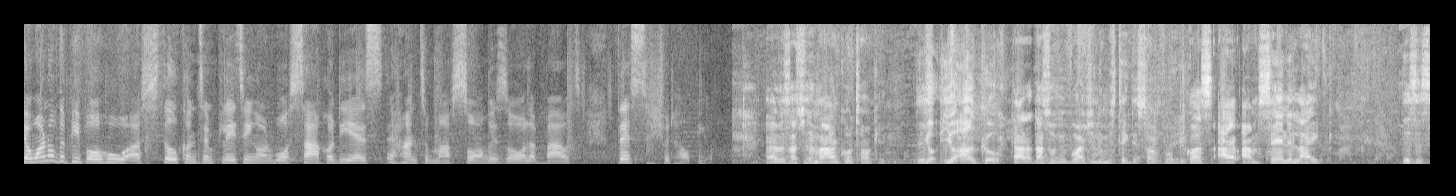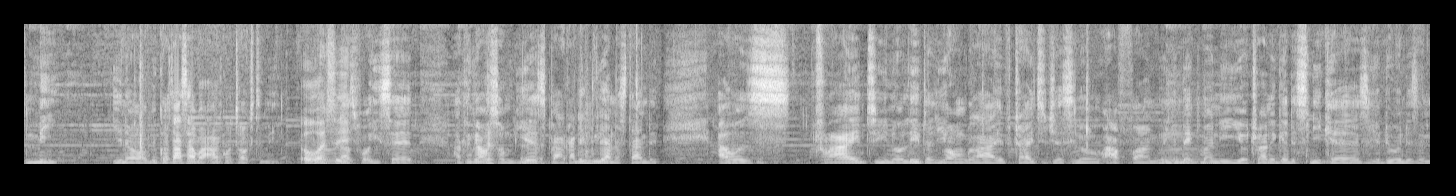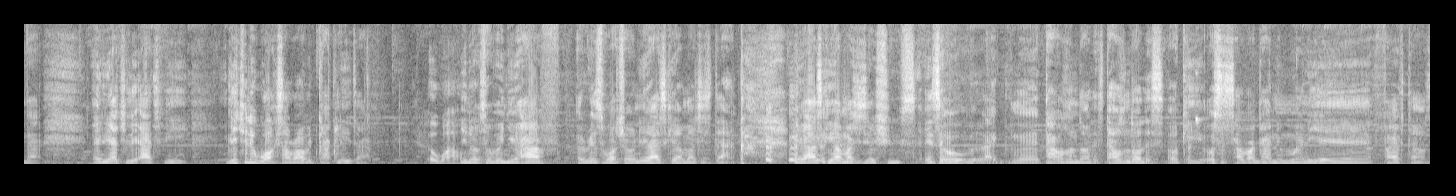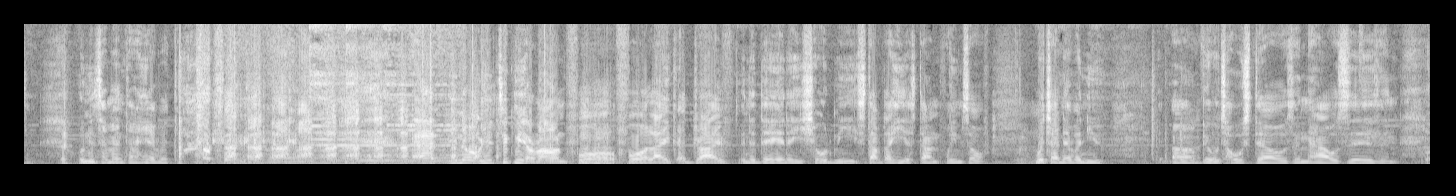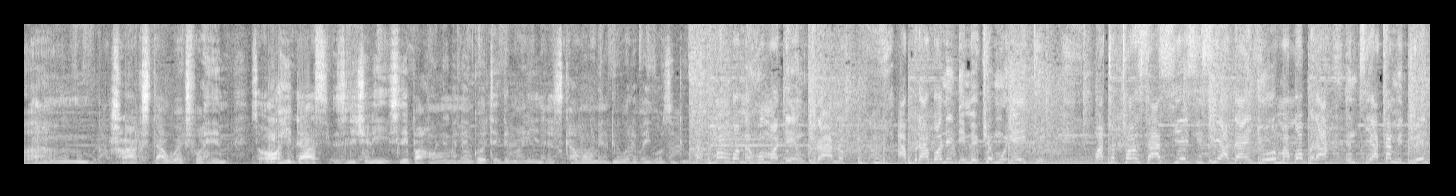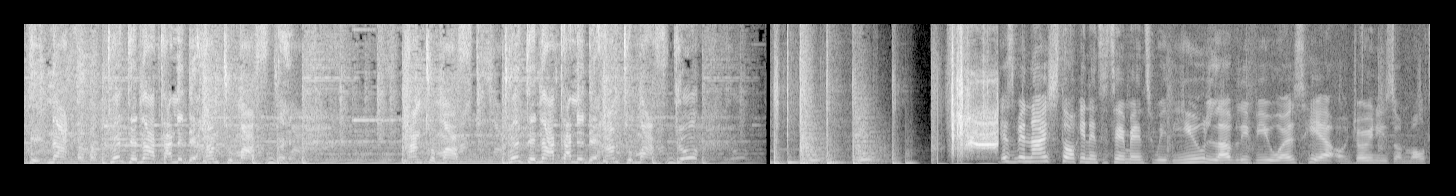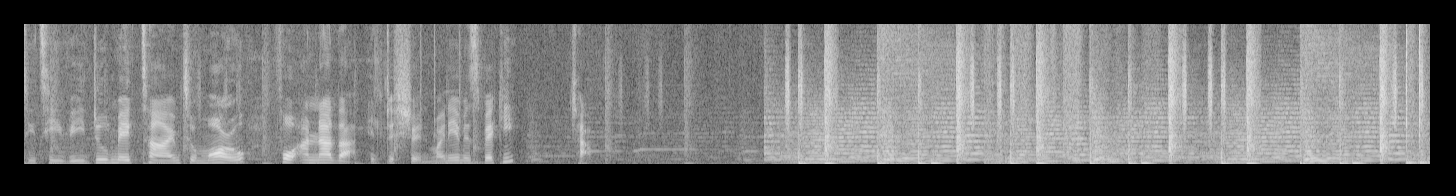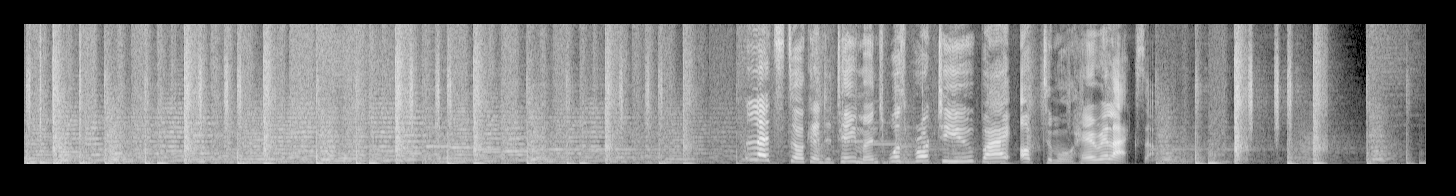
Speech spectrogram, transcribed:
You're one of the people who are still contemplating on what Sarkodie's Hand to Mouth song is all about, this should help you. Uh, it's actually my uncle talking. This- Your, your uncle? That, that's what people actually mistake the song for because I, I'm saying it like this is me, you know, because that's how my uncle talks to me. Oh, You I see. That's what he said. I think that was some years back. I didn't really understand it. I was trying to, you know, live a young life, try to just, you know, have fun. When you Mm. make money, you're trying to get the sneakers, you're doing this and that. And he actually asked me, he literally walks around with calculator. Oh, wow. You know, so when you have a wristwatch on, you ask you how much is that. you ask you how much is your shoes. They say, oh, like uh, thousand dollars, thousand dollars. Okay, what's the Savagan money? Yeah, five thousand. Only cement here, better. and you know, he took me around for for like a drive in the day, and he showed me stuff that he has done for himself, which I never knew. Uh, built hostels and houses and um, trucks that works for him. So all he does is literally sleep at home and then go take the money and just come home and do whatever he wants to do. mambɔ me homaden kora no abrabɔ ne de metwa mu 80 matotɔ nsase asisi adan yoo mabɔ bra nti aka me 20 na 20 na aka ne de hand to mouth. Hand to mouth. 20 na aka ne de hand to mouth yo It's been nice talking entertainment with you, lovely viewers, here on Joy News on Multi TV. Do make time tomorrow for another edition. My name is Becky. Ciao. Let's Talk Entertainment was brought to you by Optimal Hair Relaxer.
